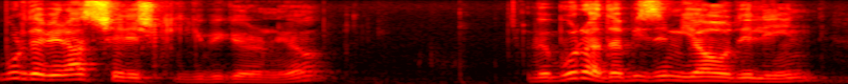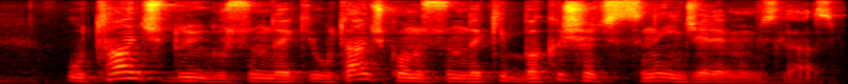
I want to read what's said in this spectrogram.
Burada biraz çelişki gibi görünüyor. Ve burada bizim Yahudiliğin utanç duygusundaki, utanç konusundaki bakış açısını incelememiz lazım.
